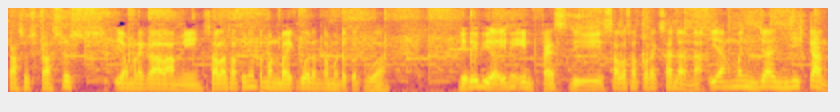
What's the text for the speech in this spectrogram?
kasus-kasus yang mereka alami. Salah satunya teman baik gue dan teman deket gue. Jadi dia ini invest di salah satu reksadana yang menjanjikan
